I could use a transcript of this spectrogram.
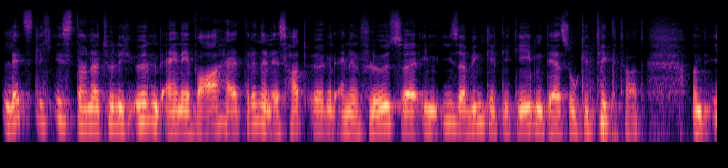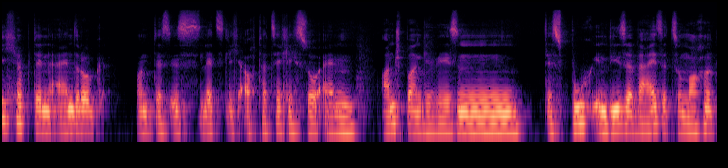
letztlich ist da natürlich irgendeine Wahrheit drinnen. Es hat irgendeinen Flößer im Isarwinkel gegeben, der so getickt hat. Und ich habe den Eindruck, und das ist letztlich auch tatsächlich so ein Ansporn gewesen, das Buch in dieser Weise zu machen.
